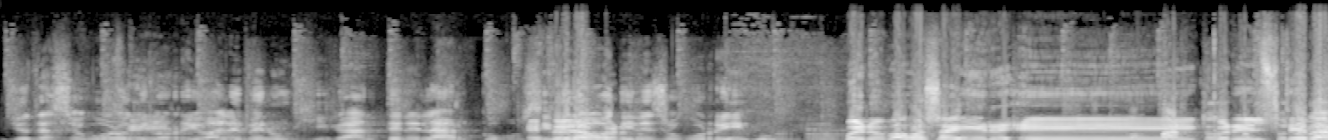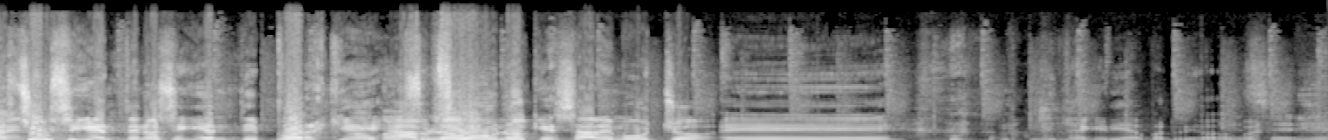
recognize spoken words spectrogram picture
yo te aseguro Sí. que los rivales ven un gigante en el arco, pues, si Estoy de Bravo tiene su currículum. Bueno, vamos a ir eh, Comparto, con el tema subsiguiente, no siguiente, porque habló uno que sabe mucho. Eh... Mamita querida, por Dios. Serio.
